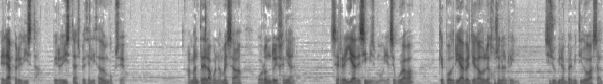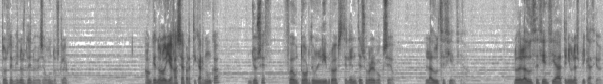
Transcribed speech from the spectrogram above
Era periodista, periodista especializado en boxeo. Amante de la buena mesa, orondo y genial. Se reía de sí mismo y aseguraba que podría haber llegado lejos en el ring, si se hubieran permitido asaltos de menos de 9 segundos, claro. Aunque no lo llegase a practicar nunca, Joseph fue autor de un libro excelente sobre el boxeo, La Dulce Ciencia. Lo de la dulce ciencia tenía una explicación.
